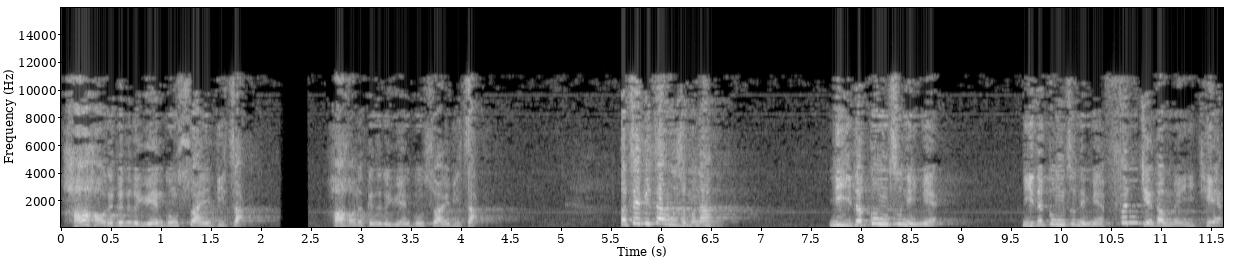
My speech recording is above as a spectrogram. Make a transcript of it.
好好的跟这个员工算一笔账，好好的跟这个员工算一笔账。那这笔账是什么呢？你的工资里面，你的工资里面分解到每一天，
